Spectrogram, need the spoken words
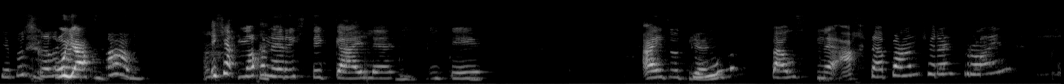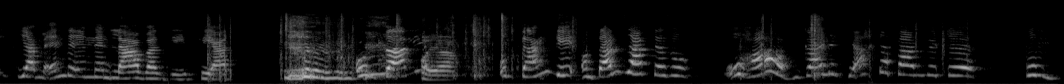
Hier wird es gerade Oh ja. warm. Ich habe noch eine richtig geile Idee. Also du Ja. baust eine Achterbahn für deinen Freund, die am Ende in den Lavasee fährt. Und dann, Oh ja. und dann geht, und dann sagt er so, oha, wie geil ist die Achterbahn bitte? Bumm,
